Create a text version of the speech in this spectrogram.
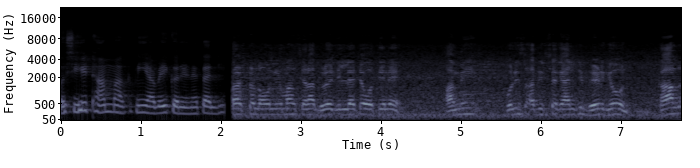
अशी ही ठाम मागणी यावेळी करण्यात आली. महाराष्ट्र नवनिर्माण सेना धुळे जिल्ह्याच्या वतीने आम्ही पोलीस अधीक्षक यांची भेट घेऊन काल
